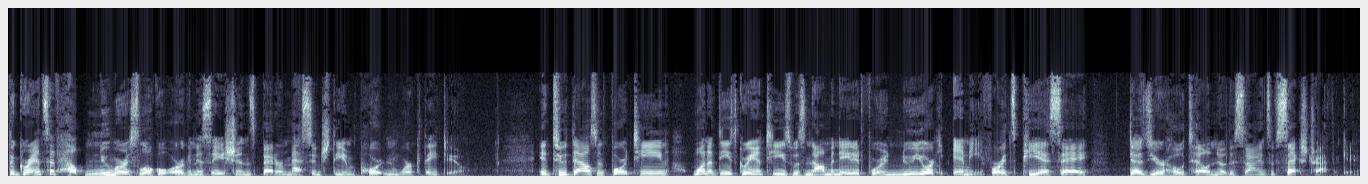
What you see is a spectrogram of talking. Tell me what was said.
The grants have helped numerous local organizations better message the important work they do. In 2014, one of these grantees was nominated for a New York Emmy for its PSA, Does Your Hotel Know the Signs of Sex Trafficking?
